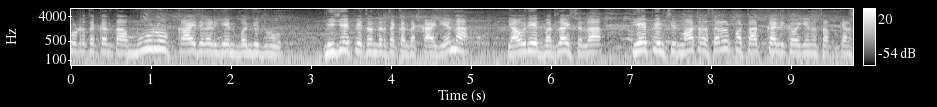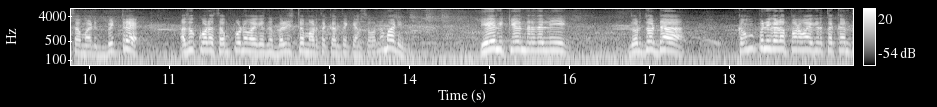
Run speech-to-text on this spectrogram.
ಕೊಟ್ಟಿರ್ತಕ್ಕಂಥ ಮೂರು ಕಾಯ್ದೆಗಳಿಗೇನು ಬಂದಿದ್ವು? ಬಿ ಜೆ ಪಿ ತಂದಿರತಕ್ಕಂಥ ಕಾಯ್ದೆಯನ್ನು ಯಾವುದೇ ಬದಲಾಯಿಸಿಲ್ಲ. ಎ ಪಿ ಎಂ ಸಿದು ಮಾತ್ರ ಸ್ವಲ್ಪ ತಾತ್ಕಾಲಿಕವಾಗಿ ಏನೋ ಸ್ವಲ್ಪ ಕೆಲಸ ಮಾಡಿದ್ದು ಬಿಟ್ಟರೆ ಅದು ಕೂಡ ಸಂಪೂರ್ಣವಾಗಿ ಅದನ್ನು ಬಲಿಷ್ಠ ಮಾಡ್ತಕ್ಕಂಥ ಕೆಲಸವನ್ನು ಮಾಡಿದ್ವಿ. ಏನು ಕೇಂದ್ರದಲ್ಲಿ ದೊಡ್ಡ ದೊಡ್ಡ ಕಂಪನಿಗಳ ಪರವಾಗಿರ್ತಕ್ಕಂಥ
